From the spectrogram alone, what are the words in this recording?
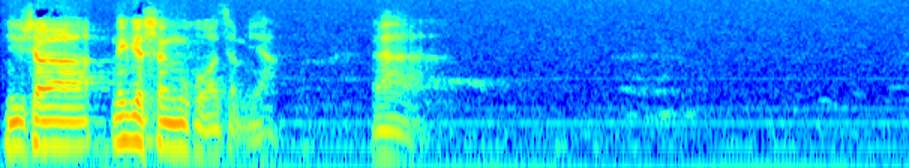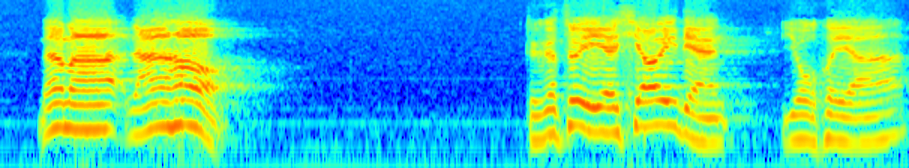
你说那个生活怎么样？啊，那么然后这个罪也消一点，又会啊。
